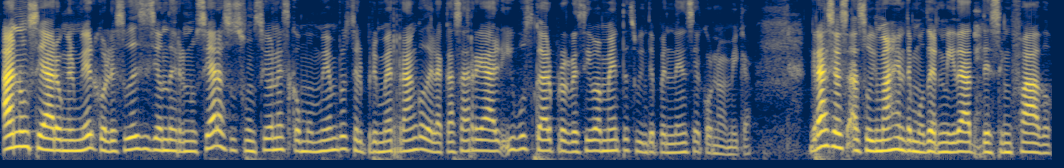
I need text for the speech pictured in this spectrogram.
anunciaron el miércoles su decisión de renunciar a sus funciones como miembros del primer rango de la Casa Real y buscar progresivamente su independencia económica. Gracias a su imagen de modernidad, desenfado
